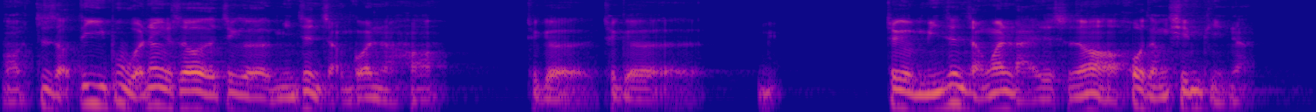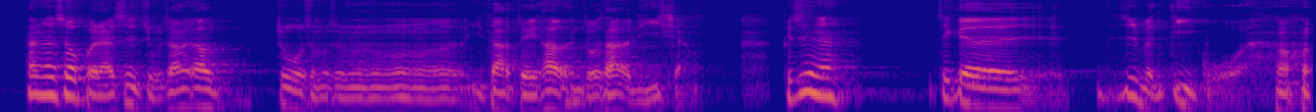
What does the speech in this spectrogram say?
哦，至少第一步啊，那个时候这个民政长官呢，哈，这个这个这个民政长官来的时候，后藤新平啊，他那时候本来是主张要。做什么什么什么一大堆，他有很多他的理想。可是呢，这个日本帝国啊，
